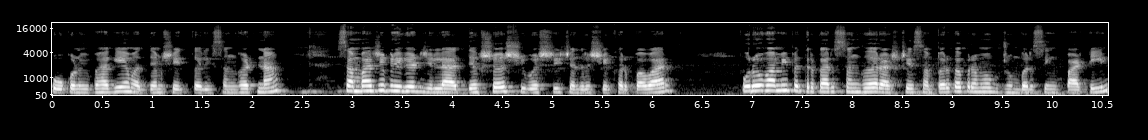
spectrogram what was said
कोकण विभागीय मध्यम शेतकरी संघटना संभाजी ब्रिगेड जिल्हा अध्यक्ष शिवश्री चंद्रशेखर पवार पुरोगामी पत्रकार संघ राष्ट्रीय संपर्क प्रमुख झुंबरसिंग पाटील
